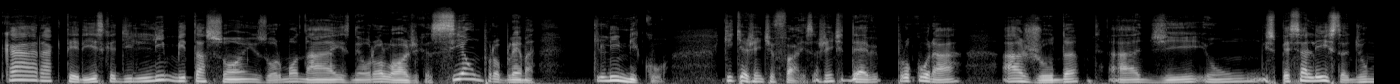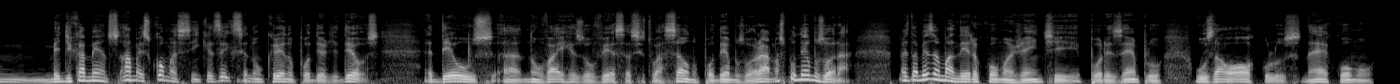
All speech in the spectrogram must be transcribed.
característica de limitações hormonais, neurológicas. Se é um problema clínico, o que, que a gente faz? A gente deve procurar a ajuda a, de um especialista, de um medicamentos. Ah, mas como assim? Quer dizer que você não crê no poder de Deus? É, Deus ah, não vai resolver essa situação? Não podemos orar? Nós podemos orar. Mas da mesma maneira como a gente, por exemplo, usa óculos, né, como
